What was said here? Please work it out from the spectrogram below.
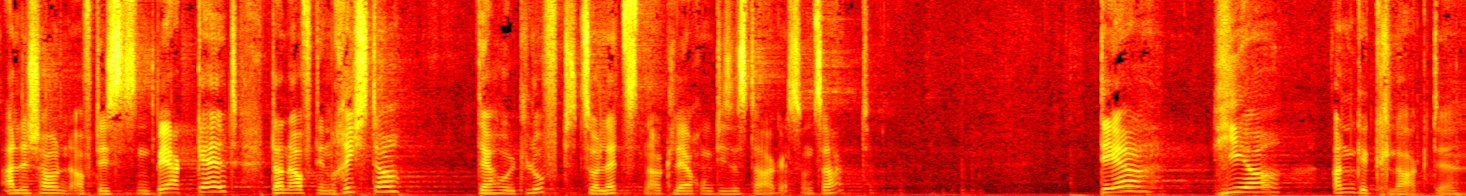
Alle schauen auf diesen Berg Geld, dann auf den Richter, der holt Luft zur letzten Erklärung dieses Tages und sagt, der hier Angeklagte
